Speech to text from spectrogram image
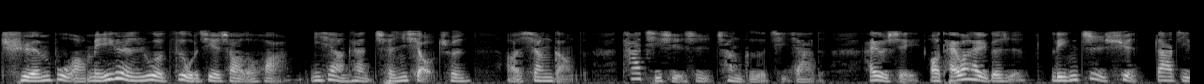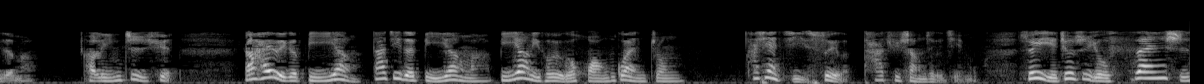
全部啊，每一个人如果自我介绍的话，你想想看，陈小春啊，香港的，他其实也是唱歌起家的。还有谁？哦，台湾还有一个人林志炫，大家记得吗？好，林志炫。然后还有一个 Beyond，大家记得 Beyond 吗？Beyond 里头有个黄贯中，他现在几岁了？他去上这个节目，所以也就是有三十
